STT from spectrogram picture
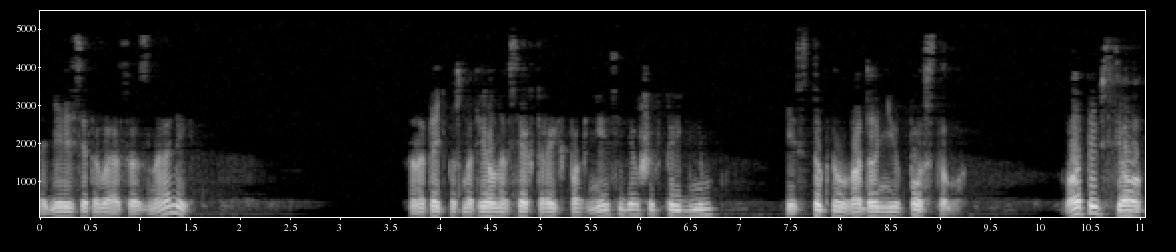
Надеюсь, это вы осознали?» Он опять посмотрел на всех троих парней, сидевших перед ним, и стукнул ладонью по столу. «Вот и все»,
